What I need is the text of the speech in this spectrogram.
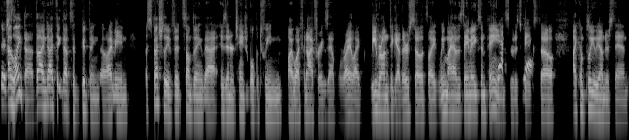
there's. I like that. I, I think that's a good thing, though. I mean, especially if it's something that is interchangeable between my wife and I, for example, right? Like we run together, so it's like we might have the same aches and pains, yeah. so to speak. Yeah. So I completely understand.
